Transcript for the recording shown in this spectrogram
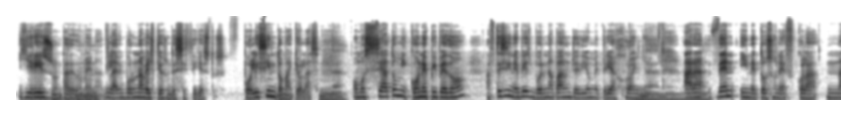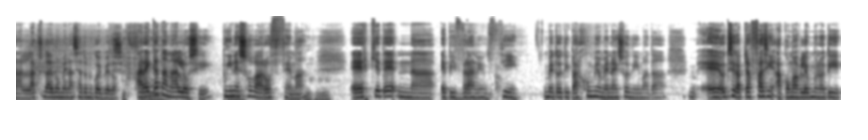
γυρίζουν τα δεδομένα. Δηλαδή μπορούν να βελτιώσουν τις συνθήκες τους. Πολύ σύντομα κιόλας. Ναι. Όμως σε ατομικό επίπεδο αυτές οι συνέπειες μπορεί να πάρουν και δύο με τρία χρόνια. Ναι, ναι, ναι, Άρα δεν είναι τόσο εύκολα να αλλάξουν τα δεδομένα σε ατομικό επίπεδο. Συμφωνώ. Άρα η κατανάλωση, που είναι σοβαρό θέμα, έρχεται να επιβραδυνθεί με το ότι υπάρχουν μειωμένα εισοδήματα, ε, ότι σε κάποια φάση ακόμα βλέπουμε ότι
